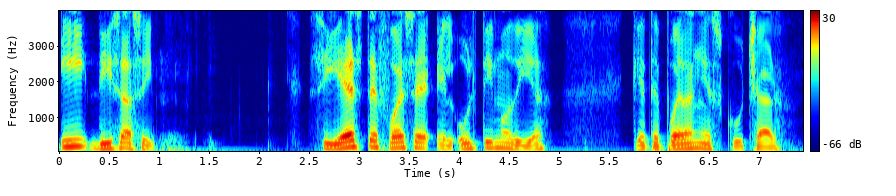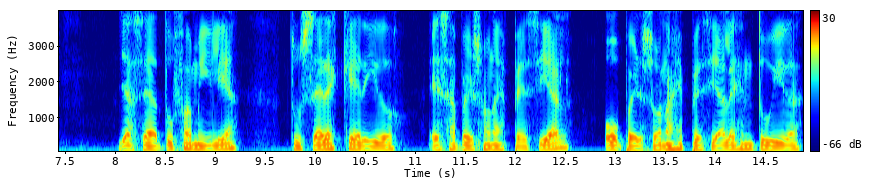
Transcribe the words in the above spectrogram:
Y dice así, si este fuese el último día que te puedan escuchar, ya sea tu familia, tus seres queridos, esa persona especial o personas especiales en tu vida,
